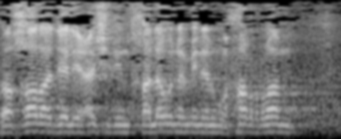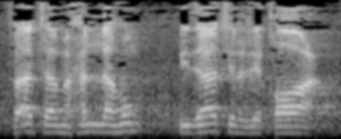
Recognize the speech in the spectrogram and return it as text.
فخرج لعشر خلون من المحرم فأتى محلهم بذات الرقاع.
